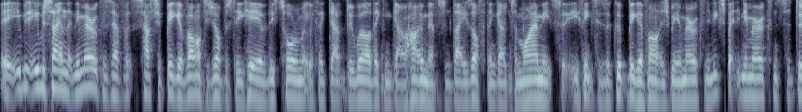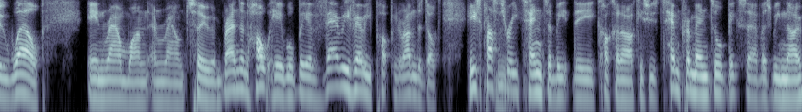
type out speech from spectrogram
he, he, was saying that the Americans have such a big advantage, obviously, here this tournament. If they don't do well, they can go home, have some days off, then go to Miami. It's, he thinks it's a good big advantage to be American. And expecting the Americans to do well in round one and round two. And Brandon Holt here will be a very, very popular underdog. He's plus mm. 310 to beat the Kokkinakis, who's temperamental, big serve, as we know.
